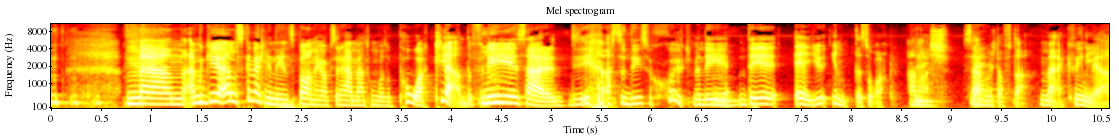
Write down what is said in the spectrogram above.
Men, men gud, jag älskar verkligen din spaning också, det här med att hon var så påklädd. För Mm. det är så här, det, alltså, det är så sjukt, men det, det är ju inte så annars. Nej. Särskilt ofta med kvinnliga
